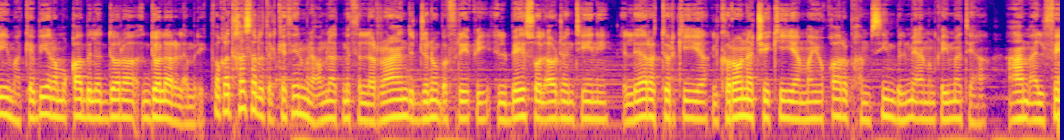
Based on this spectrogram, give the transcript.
قيمة كبيرة مقابل الدولار الأمريكي. فقد خسرت الكثير من العملات مثل الراند الجنوب أفريقي البيسو الأرجنتيني الليرة التركية الكورونا التشيكية ما يقارب 50% من قيمتها. عام 2000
